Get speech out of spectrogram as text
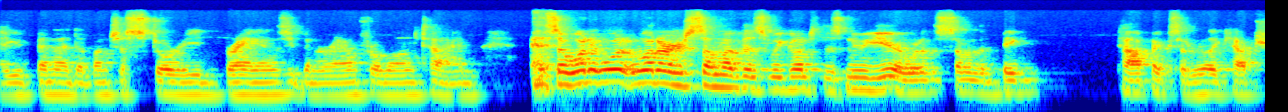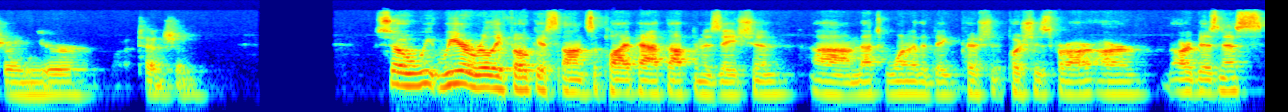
you've been at a bunch of storied brands, you've been around for a long time. And so, what, what, what are some of, as we go into this new year, what are some of the big topics that are really capturing your attention? So we, we are really focused on supply path optimization. Um, that's one of the big push, pushes for our, our, our business.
